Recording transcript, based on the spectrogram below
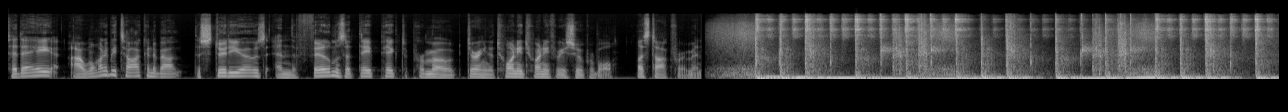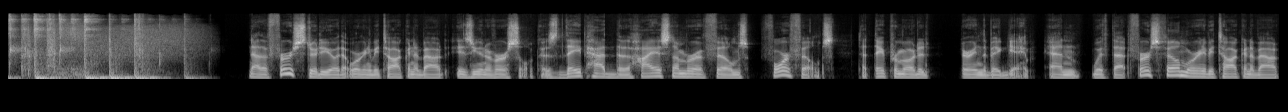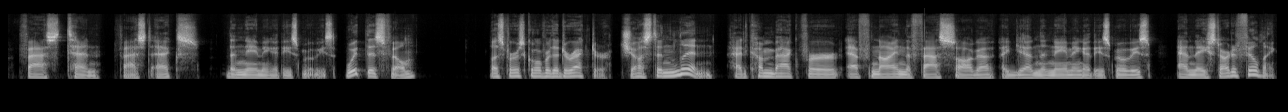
Today, I want to be talking about the studios and the films that they picked to promote during the 2023 Super Bowl. Let's talk for a minute. Now, the first studio that we're going to be talking about is Universal because they've had the highest number of films, four films, that they promoted during the big game. And with that first film, we're going to be talking about Fast 10, Fast X, the naming of these movies. With this film, let's first go over the director. Justin Lin had come back for F9, the Fast Saga, again, the naming of these movies, and they started filming.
